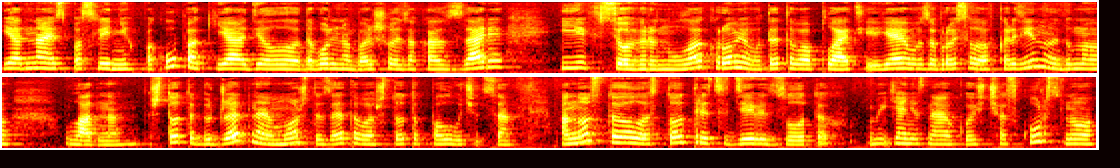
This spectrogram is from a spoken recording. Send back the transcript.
И одна из последних покупок, я делала довольно большой заказ в Заре и все вернула, кроме вот этого платья. Я его забросила в корзину и думаю, ладно, что-то бюджетное, может из этого что-то получится. Оно стоило 139 злотых, я не знаю, какой сейчас курс, но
